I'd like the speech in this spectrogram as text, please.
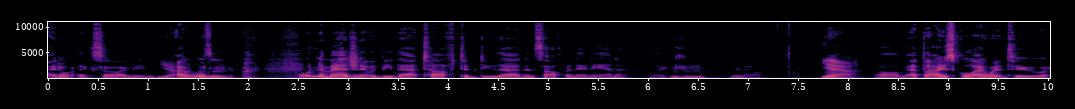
I don't think so. I mean, Yeah. I wouldn't. I wouldn't imagine it would be that tough to do that in South Bend, Indiana. Like, Mm-hmm. you know, Yeah. um, at the high school I went to,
